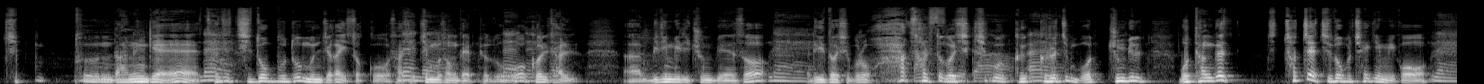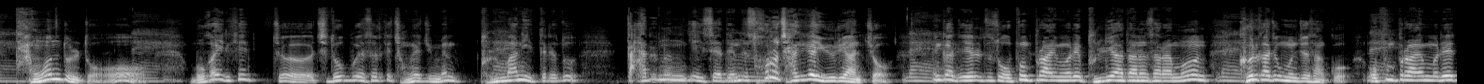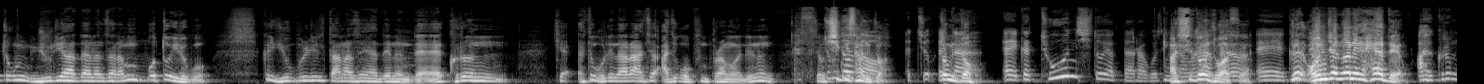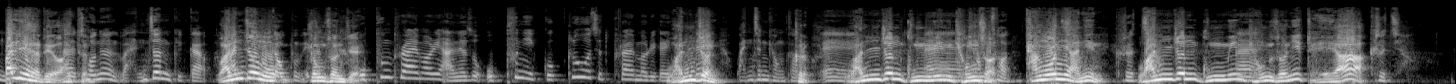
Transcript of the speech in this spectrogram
깊은다는 게 네. 사실 지도부도 문제가 있었고 사실 네, 네. 김무성 대표도 네, 네, 그걸 네. 잘 아, 미리미리 준비해서 네. 리더십으로 확 설득을 맞습니다. 시키고 그, 네. 그렇지 못 준비를 못한 게 첫째 지도부 책임이고 네. 당원들도 네. 뭐가 이렇게 저 지도부에서 이렇게 정해주면 불만이 있더라도 따르는 게 있어야 되는데 서로 자기가 유리한 쪽. 음. 네. 그러니까 예를 들어서 open primary에 불리하다는 사람은 네. 그걸 가지고 문제 삼고 네. open primary에 조금 유리하다는 사람은 뭐또 이러고 그 유불리를 따라서 해야 되는데 음. 그런 게 하여튼 우리나라 아직 아직 open primary는 좀더 시기상조. 좀 그러니까, 더. 예, 그러니까 좋은 시도였다라고 생각을 아 시도는 하고요. 좋았어요. 예, 그래 언젠가는 해야 돼요. 아, 그럼 빨리 해야 돼요, 아, 하여튼. 저는 완전 그러니까 완전 그러니까 오- 오픈, 경선제. open primary 안에서 open이 있고 closed primary가 있는데 완전. 완전 경선. 그럼 예. 완전 국민 예, 경선. 경선. 당원이 아닌 그렇죠. 완전 국민 예. 경선이 돼야 그렇죠.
